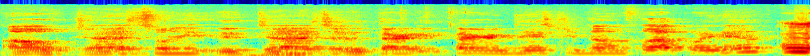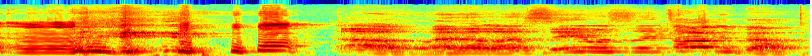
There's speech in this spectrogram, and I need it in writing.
oh, Judge 20, the judge of the 33rd district don't fuck with him? Mm-mm. Oh, well, let's see what they talking about.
